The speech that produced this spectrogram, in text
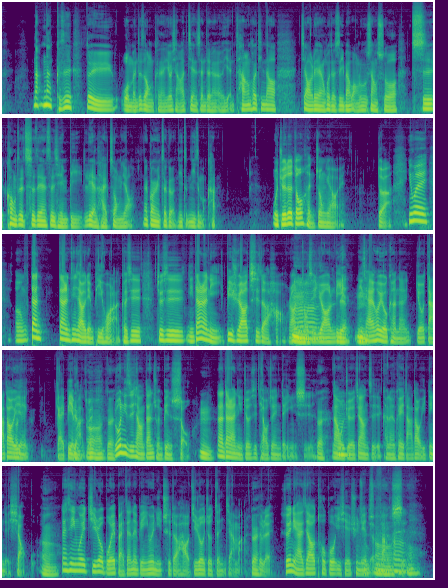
那那可是对于我们这种可能有想要健身的人而言，常常会听到教练或者是一般网络上说，吃控制吃这件事情比练还重要。那关于这个，你你怎么看？我觉得都很重要，欸，哎。对啊，因为嗯，但当然听起来有点屁话啦。可是就是你当然你必须要吃得好，然后你同时又要练，嗯、你才会有可能有达到一点改变嘛，对、嗯、对。如果你只想单纯变瘦，嗯，那当然你就是调整你的饮食，对。那我觉得这样子可能可以达到一定的效果，嗯。但是因为肌肉不会摆在那边，因为你吃得好，肌肉就增加嘛，对，对不对？所以你还是要透过一些训练的方式。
